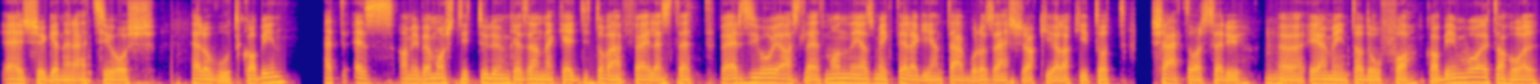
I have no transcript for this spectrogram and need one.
első generációs Hellowood kabin, Hát ez, amiben most itt ülünk, ez ennek egy továbbfejlesztett verziója, azt lehet mondani, az még tényleg ilyen táborozásra kialakított sátorszerű uh-huh. élményt adó fa kabin volt, ahol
